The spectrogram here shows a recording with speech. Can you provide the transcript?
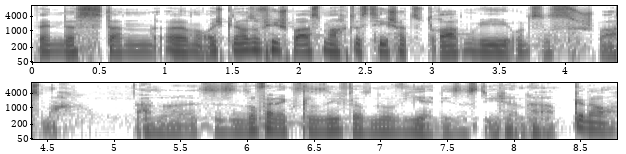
wenn das dann ähm, euch genauso viel Spaß macht, das T-Shirt zu tragen, wie uns das Spaß macht. Also es ist insofern exklusiv, dass nur wir dieses T-Shirt haben. Genau.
